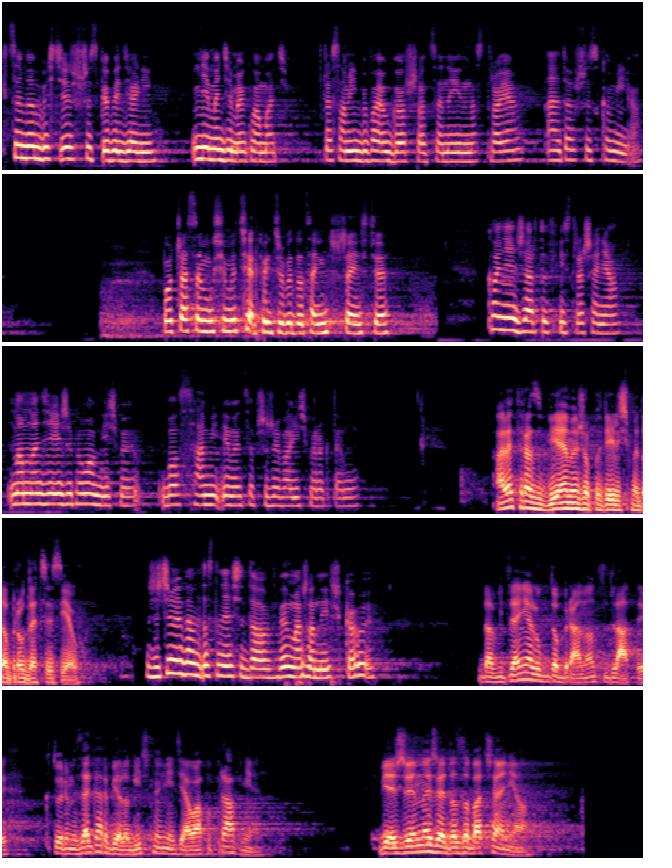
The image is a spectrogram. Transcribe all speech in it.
Chcemy, abyście już wszystko wiedzieli. Nie będziemy kłamać. Czasami bywają gorsze oceny i nastroje, ale to wszystko mija. Bo czasem musimy cierpieć, żeby docenić szczęście. Koniec żartów i straszenia. Mam nadzieję, że pomogliśmy, bo sami wiemy, co przeżywaliśmy rok temu. Ale teraz wiemy, że podjęliśmy dobrą decyzję. Życzymy Wam dostania się do wymarzonej szkoły. Do widzenia lub dobranoc dla tych, którym zegar biologiczny nie działa poprawnie. Wierzymy, że do zobaczenia.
